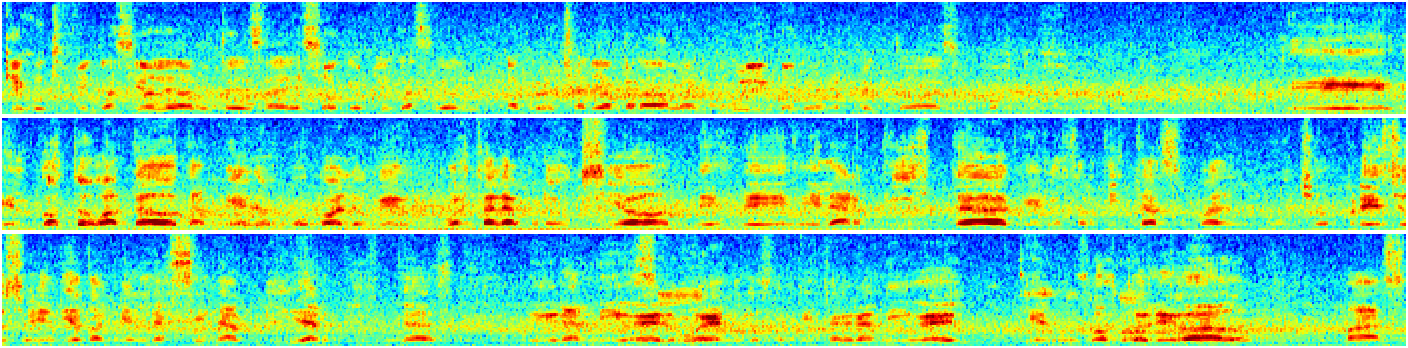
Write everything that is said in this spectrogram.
¿Qué justificación le dan ustedes a eso? ¿Qué explicación aprovecharían para darle al público con respecto a esos costos? Eh, el costo va atado también un poco a lo que cuesta la producción, desde el artista, que los artistas van muchos precios, hoy en día también la escena pide artistas de gran nivel, Sí. bueno, los artistas de gran nivel tienen un costo elevado, más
